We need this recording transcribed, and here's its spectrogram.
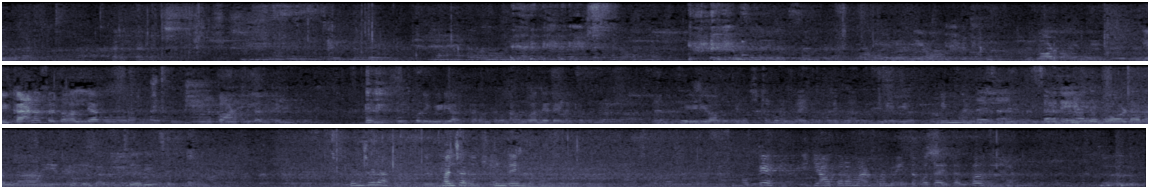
ಈಗ ಕಾಣಿಸ್ತೈತೆ ಅಲ್ಲಿ ಯಾಕೆ ನೋಡೋಣ. ಕಾಣಿಸಿಲ್ಲ ಅಂತ ಕೂತ್ಕೊಳ್ಳಿ ವಿಡಿಯೋ ಹಾಕ್ತಾರಂತಲ್ಲ ನಮಗೂ ಅದೇ ಡೈಲಾಗ್ ವಿಡಿಯೋ ಹಾಕ್ತೀನಿ ಅಷ್ಟು ಪಿನ್ ಮಂಡ ಇಲ್ಲ ಸರಿ ಅದು ಬಾರ್ಡರ್ ಅಲ್ಲ. ಸರಿ ಸ್ವಲ್ಪ ಮಂಜುಳ ಮಂಜುಳ ಹಿಂದೆ ಹಿಂದೆ ಓಕೆ ಈಗ ಯಾವ ಥರ ಮಾಡ್ಕೊಂಡ್ವಿ ಅಂತ ಗೊತ್ತಾಯ್ತಲ್ವಾ?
